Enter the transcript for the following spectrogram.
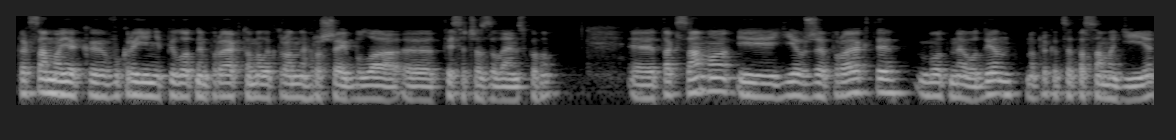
Так само, як в Україні пілотним проектом електронних грошей була е, тисяча Зеленського. Е, Так само і є вже проекти, от не один. Наприклад, це та сама дія.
